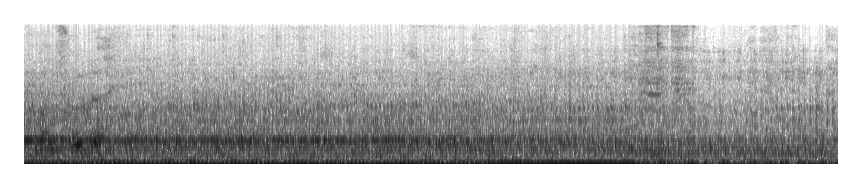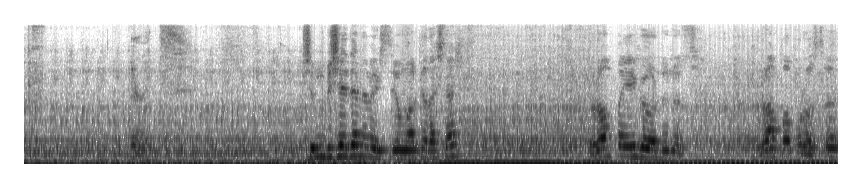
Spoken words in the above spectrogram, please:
Hemen şöyle. Evet. Şimdi bir şey denemek istiyorum arkadaşlar. Rampayı gördünüz. Rampa burası.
